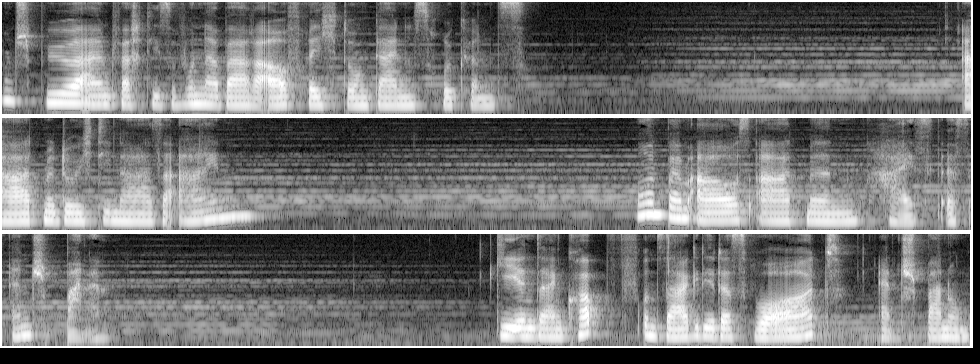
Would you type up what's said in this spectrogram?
und spüre einfach diese wunderbare Aufrichtung deines Rückens. Atme durch die Nase ein und beim Ausatmen heißt es entspannen. Geh in deinen Kopf und sage dir das Wort Entspannung.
